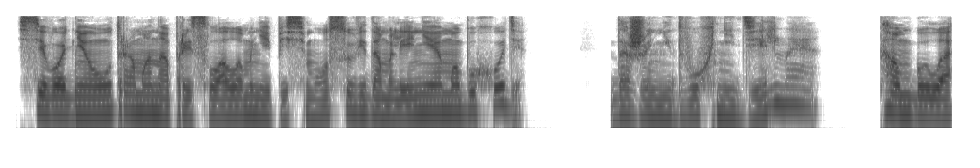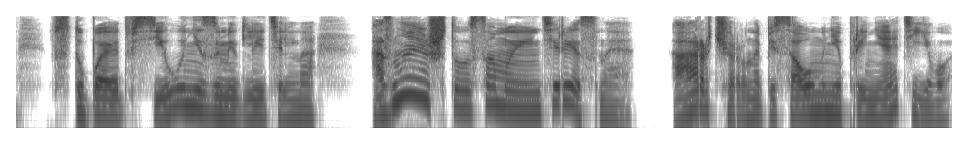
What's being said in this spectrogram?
Сегодня утром она прислала мне письмо с уведомлением об уходе. Даже не двухнедельное. Там было «вступает в силу незамедлительно». А знаешь, что самое интересное? Арчер написал мне принять его.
